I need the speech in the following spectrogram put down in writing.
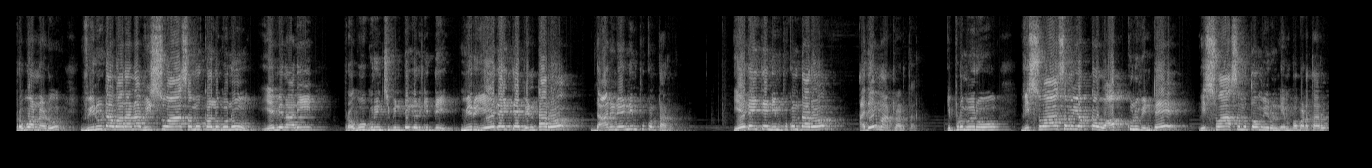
ప్రభు అన్నాడు వినుట వలన విశ్వాసము కలుగును. ఏం వినాలి? ప్రభు గురించి వింటే కలిగిద్ది. మీరు ఏదైతే వింటారో దానినే నింపుకుంటారు. ఏదైతే నింపుకుంటారో అదే మాట్లాడతారు. ఇప్పుడు మీరు విశ్వాసము యొక్క వాక్కులు వింటే విశ్వాసముతో మీరు నింపబడతారు.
